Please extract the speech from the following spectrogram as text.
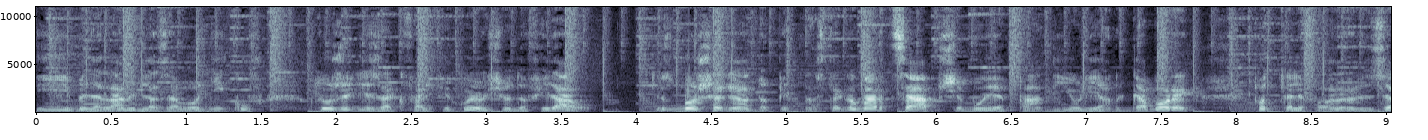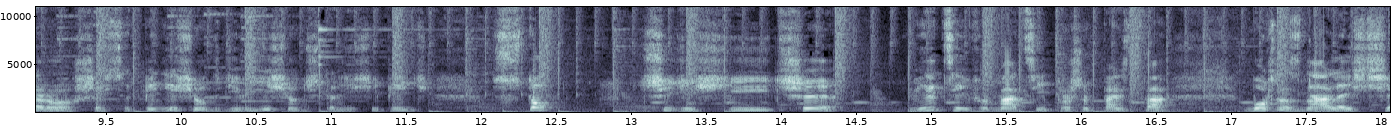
i medalami dla zawodników, którzy nie zakwalifikują się do finału. Zgłoszenia do 15 marca przyjmuje pan Julian Gaborek pod telefonem 0650 90 45 133. Więcej informacji, proszę Państwa, można znaleźć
